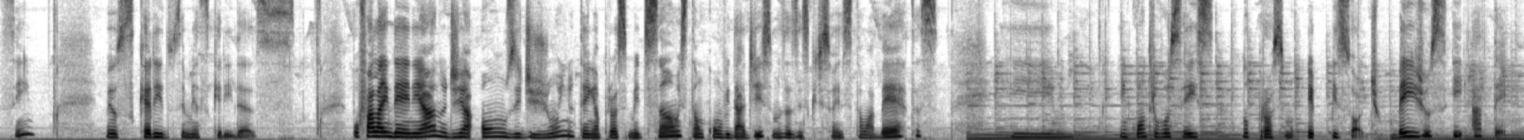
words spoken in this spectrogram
Sim, meus queridos e minhas queridas. Por falar em DNA, no dia 11 de junho tem a próxima edição, estão convidadíssimos, as inscrições estão abertas. E encontro vocês no próximo episódio. Beijos e até!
